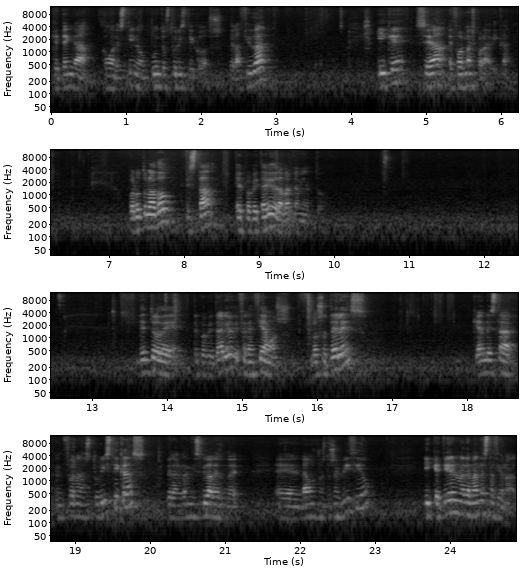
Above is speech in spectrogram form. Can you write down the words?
que tenga como destino puntos turísticos de la ciudad y que sea de forma esporádica. Por otro lado está el propietario del aparcamiento. Dentro del propietario diferenciamos los hoteles, que han de estar en zonas turísticas de las grandes ciudades donde eh, damos nuestro servicio y que tienen una demanda estacional.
